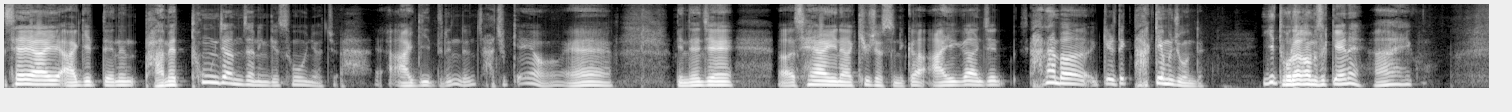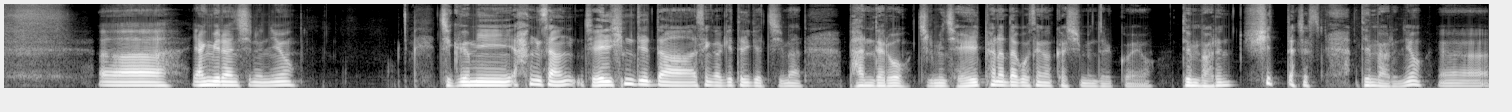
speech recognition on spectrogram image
새 아이 아기 때는 밤에 통잠 자는 게 소원이었죠. 아, 기들은좀 자주 깨요. 예. 근데 이제 어, 새 아이나 키우셨으니까 아이가 이제 하나만 깰 때 다 깨면 좋은데 이게 돌아가면서 깨네. 아이고. 아, 양미란 씨는요. 지금이 항상 제일 힘들다 생각이 들겠지만 반대로 지금이 제일 편하다고 생각하시면 될 거예요. 뒷말은 쉿 하셨습니다. 뒷말은요, 어,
